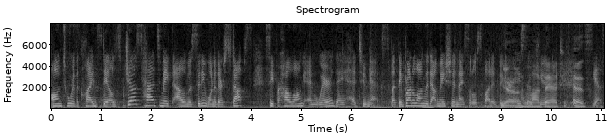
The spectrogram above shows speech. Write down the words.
On tour, the Clydesdales just had to make the Alamo City one of their stops, see for how long and where they head to next. But they brought along the Dalmatian, nice little spotted figure. Yeah. He's I so love cute. it. It is. Yes.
